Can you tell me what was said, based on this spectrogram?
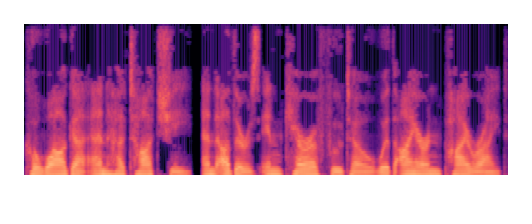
Kawaga and Hitachi, and others in Karafuto with iron pyrite.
